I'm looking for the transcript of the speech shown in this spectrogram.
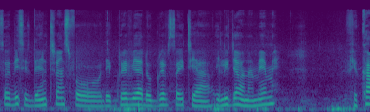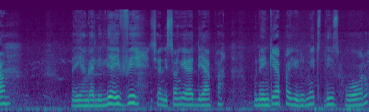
So this is the entrance for the graveyard or gravesite ya Elijah Wanameme. If you come naiangalilia hivi, cha nisonge hadi hapa, unaingia hapa, you'll meet this wall.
